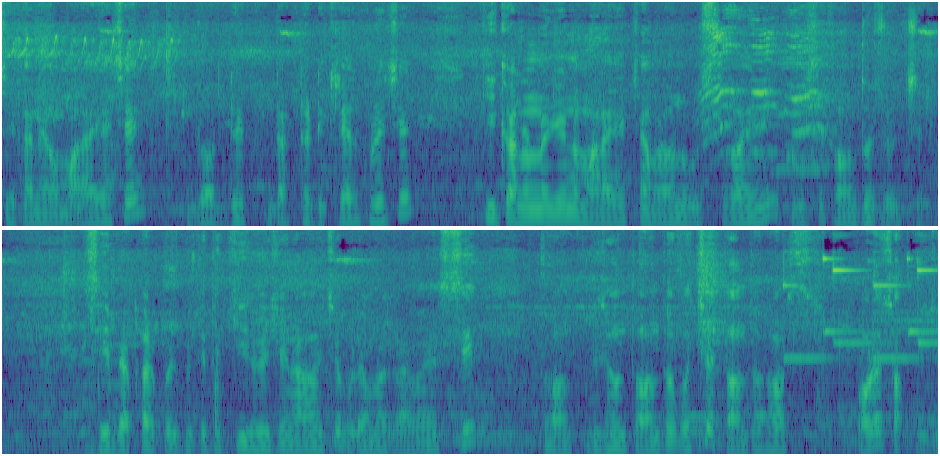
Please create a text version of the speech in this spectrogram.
সেখানে ও মারা গেছে। ব্লড ডেথ ডাক্তার ডিক্লেয়ার করেছে। কী কারণের জন্য মারা গেছে আমরা এখনও বুঝতে পারিনি। পুলিশের তদন্ত চলছে। সেই ব্যাপার পরিপ্রেক্ষিতে কী হয়েছে না হয়েছে বলে আমরা গ্রামে এসেছি। তখন পুলিশ এখন তদন্ত করছে। তদন্ত হওয়ার পরে সব কিছু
